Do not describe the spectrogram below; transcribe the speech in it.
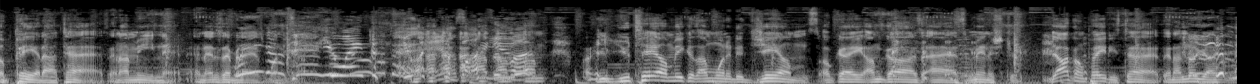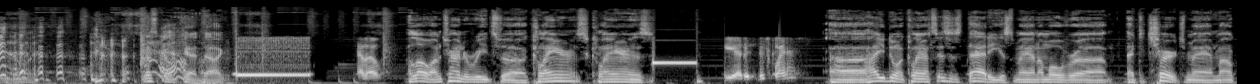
of paying our tithes, and I mean that. And that's every last one. You ain't, you ain't of us. You, you tell me because I'm one of the gems, okay? I'm God's eyes ministry. Y'all gonna pay these tithes, and I know y'all have been doing it. Let's go, cat dog. Hello? Hello, I'm trying to reach uh, Clarence. Clarence, Yeah, this, this Clarence? uh, how you doing, Clarence? This is Thaddeus, man. I'm over uh, at the church, man, Mount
